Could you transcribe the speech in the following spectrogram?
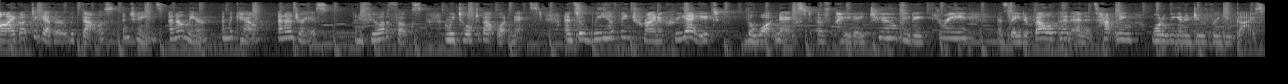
I got together with Dallas and Chains and Almir and Mikhail and Andreas and a few other folks and we talked about what next. And so we have been trying to create the what next of Payday 2, Payday 3, as they develop it and it's happening, what are we gonna do for you guys?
